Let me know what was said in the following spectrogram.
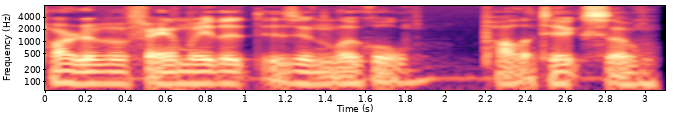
part of a family that is in local politics. So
